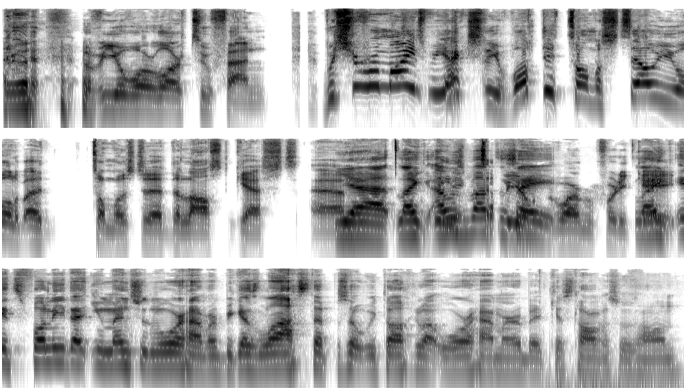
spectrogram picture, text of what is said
a real World War II fan. Which reminds me, actually, what did Thomas tell you all about? Thomas, the, the last guest. Um, yeah, like I was about to say, Warhammer 40k. like it's funny that you mentioned Warhammer because last episode we talked about Warhammer a bit because Thomas was on.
